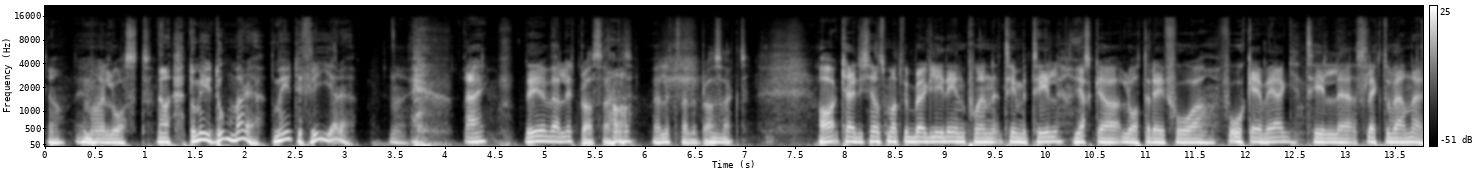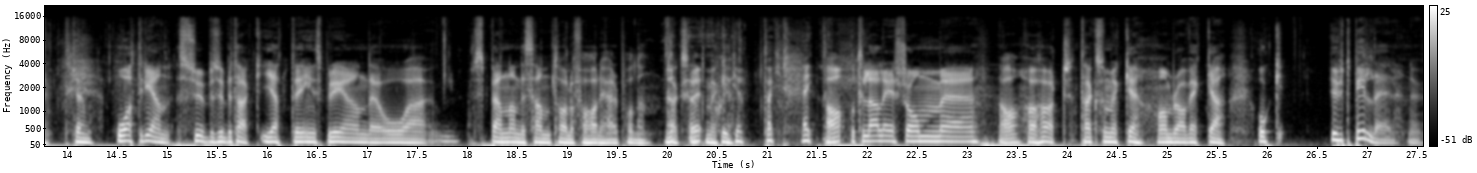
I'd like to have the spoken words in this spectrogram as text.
Ja, det, Mm. man är låst. Ja, de är ju domare, de är ju inte friare. Nej. Nej, det är väldigt bra sagt. Ja. Väldigt, väldigt bra Mm. sagt. Ja, Kaj, det känns som att vi börjar glida in på en timme till. Ja. Jag ska låta dig få, få åka iväg till eh, släkt och vänner. Kan, Återigen, super, super tack. Jätteinspirerande och spännande samtal att få ha det här i podden. Tack så jättemycket. skicka. Tack, hej. Ja, och till alla er som eh, ja, har hört, tack så mycket. Ha en bra vecka. Och utbilda er nu.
